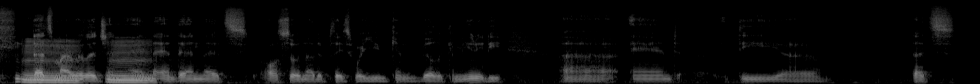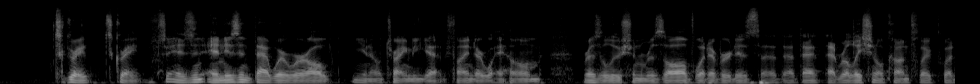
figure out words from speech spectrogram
That's my religion, and and then it's also another place where you can build a community, uh, and the uh, that's It's great. It's great. Isn't, and isn't that where we're all, you know, trying to get, find our way home, resolution, resolve, whatever it is, uh, that, that, that relational conflict, what,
